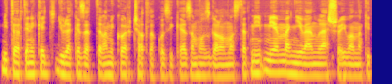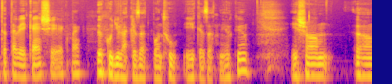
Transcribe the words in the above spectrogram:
Mi történik egy gyülekezettel, amikor csatlakozik ez a mozgalomhoz? Tehát mi, milyen megnyilvánulásai vannak itt a tevékenységeknek? Ökogyülekezet.hu ékezet nélkül, és a, a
